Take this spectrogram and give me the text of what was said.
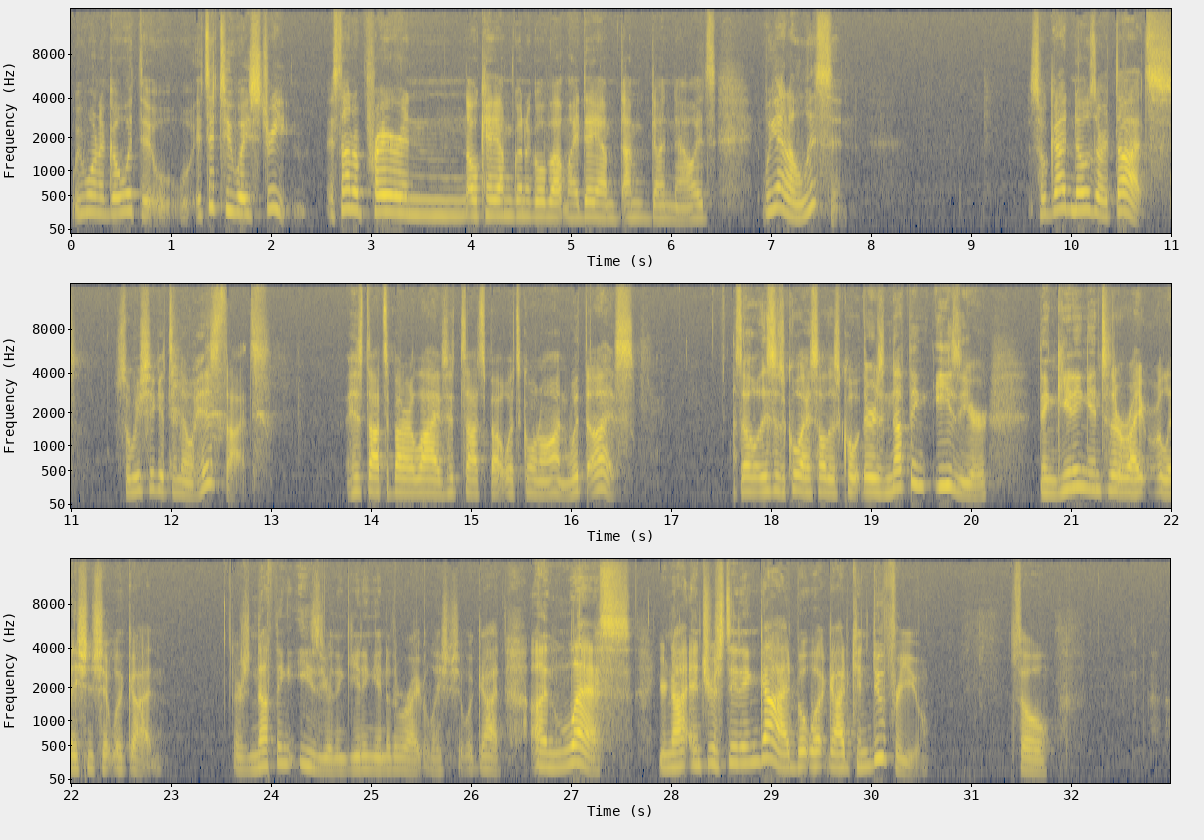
we want to go with it. It's a two-way street. It's not a prayer and okay, I'm going to go about my day. I'm I'm done now. It's we got to listen. So God knows our thoughts. So we should get to know His thoughts. His thoughts about our lives. His thoughts about what's going on with us. So this is cool. I saw this quote. There is nothing easier than getting into the right relationship with God. There's nothing easier than getting into the right relationship with God, unless you're not interested in God, but what God can do for you. So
